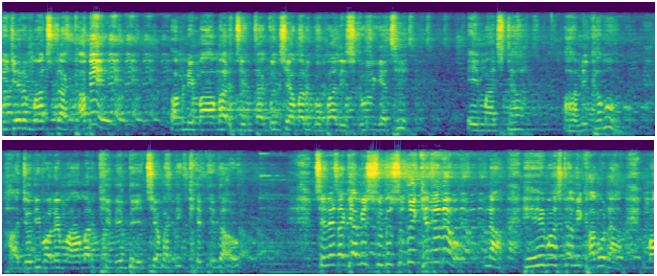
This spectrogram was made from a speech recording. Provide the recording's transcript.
নিজের মাছটা খাবে, অমনি মা আমার চিন্তা করছে, আমার গোপাল স্কুল গেছে, এই মাছটা আমি খাব? হ্যাঁ যদি বলে মা, আমার খিদে পেয়েছে, আমাকে খেতে দাও। ছেলেটাকে আমি শুধু শুধুই খেতে দেব? না, হে মাছটা আমি খাব না। মা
